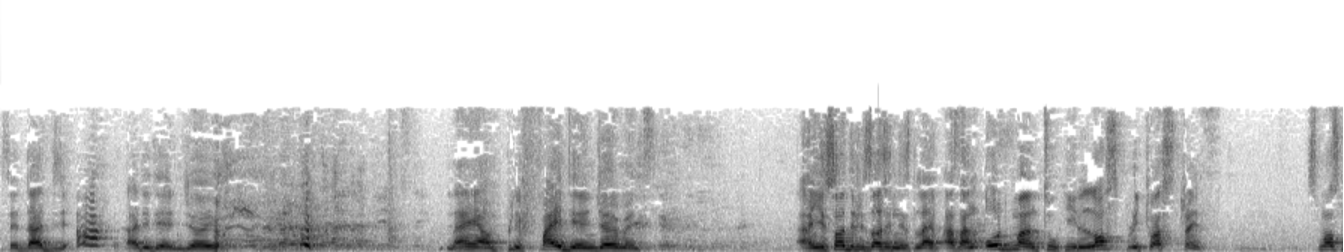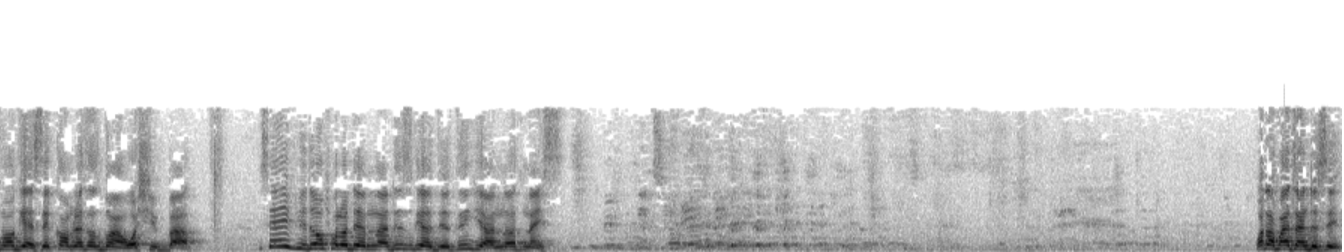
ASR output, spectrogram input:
Say, Daddy, ah, did they enjoy you? now he amplified the enjoyment. And you saw the result in his life. As an old man, too, he lost spiritual strength. Small, small girls say, Come, let us go and worship Baal. Said, If you don't follow them now, these girls, they think you are not nice. What am I trying to say?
